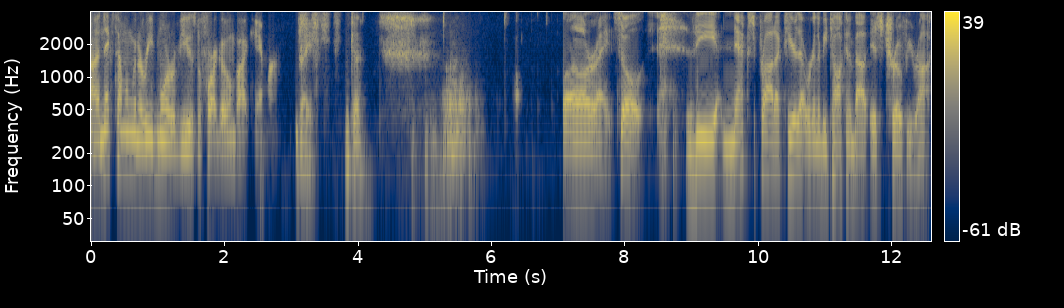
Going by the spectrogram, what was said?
uh, next time, I'm going to read more reviews before I go and buy a camera. Right. Okay. All right. So the next product here that we're going to be talking about is Trophy Rock,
